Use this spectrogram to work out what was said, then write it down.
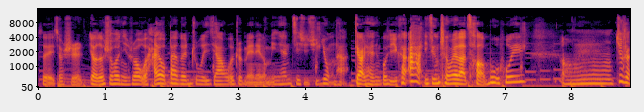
所以就是有的时候你说我还有半根猪蚊香，我准备那个明天继续去用它，第二天就过去一看啊，已经成为了草木灰。哦，就是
